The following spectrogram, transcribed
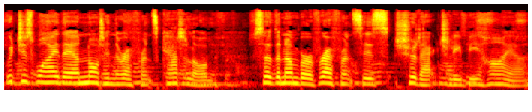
which is why they are not in the reference catalogue, so the number of references should actually be higher.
